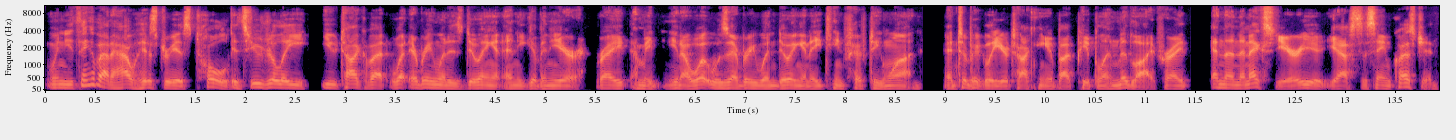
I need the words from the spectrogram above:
When you think about how history is told, it's usually you talk about what everyone is doing at any given year, right? I mean, you know, what was everyone doing in 1851? And typically you're talking about people in midlife, right? And then the next year you, you ask the same question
